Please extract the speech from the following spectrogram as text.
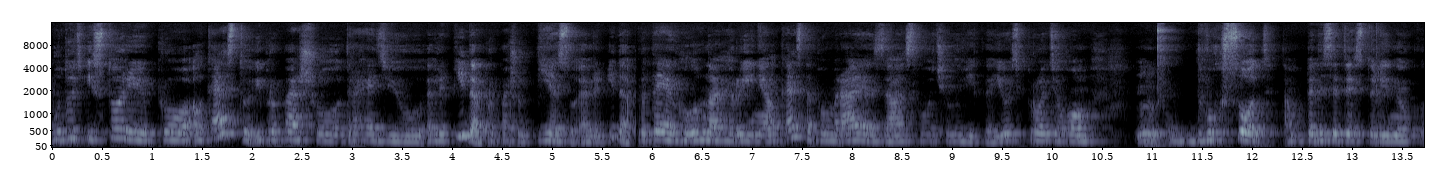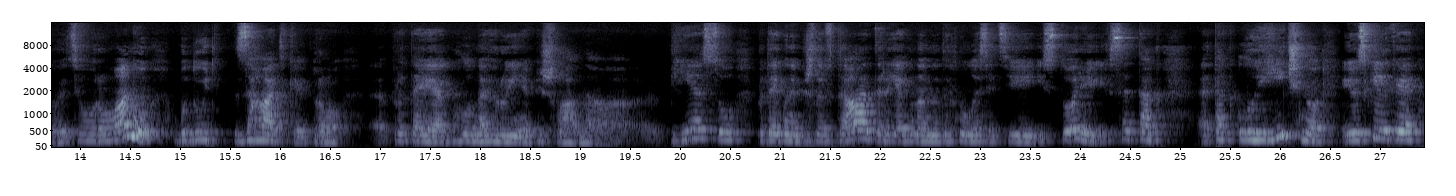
будуть історії про Алкесту і про першу трагедію Еврипіда, про першу п'єсу Еврипіда, про те, як головна героїня Алкеста помирає за свого чоловіка. І ось протягом м, 250 сторінок е, цього роману будуть згадки про, е, про те, як головна героїня пішла на п'єсу, про те, як вони пішли в театр, як вона надихнулася цією історією, і все так, е, так логічно. І оскільки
